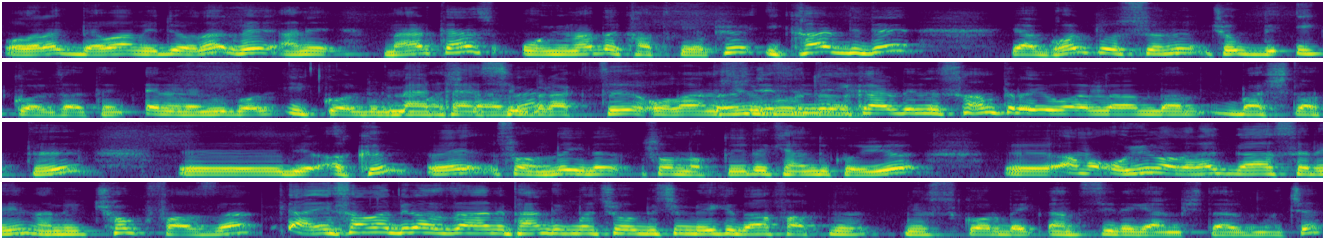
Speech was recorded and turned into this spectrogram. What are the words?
olarak devam ediyorlar ve hani Mertens oyuna da katkı yapıyor. Icardi de ya gol pozisyonu çok ilk gol zaten en önemli gol ilk goldür bu Mertens'in maçlarda. bıraktığı olağanüstü Öncesinde vurdu. Icardi'nin santra yuvarlağından başlattığı e, bir akın ve sonunda yine son noktayı da kendi koyuyor. E, ama oyun olarak Galatasaray'ın hani çok fazla yani insanlar biraz daha hani Pendik maçı olduğu için belki daha farklı bir skor beklentisiyle gelmişlerdi maça.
